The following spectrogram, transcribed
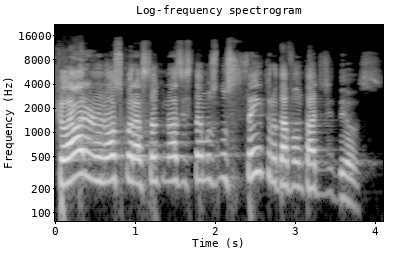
claro no nosso coração que nós estamos no centro da vontade de Deus.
